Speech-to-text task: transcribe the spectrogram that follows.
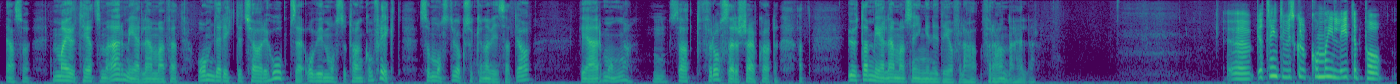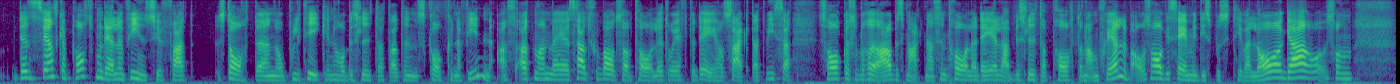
alltså, majoritet som är medlemmar för att om det riktigt kör ihop sig och vi måste ta en konflikt så måste vi också kunna visa att ja, vi är många. Mm. Så att för oss är det självklart att utan medlemmar så är det ingen idé att förhandla heller. Eh, jag tänkte vi skulle komma in lite på den svenska partsmodellen finns ju för att staten och politiken har beslutat att den ska kunna finnas. Att man med Saltsjöbadsavtalet och efter det har sagt att vissa saker som rör arbetsmarknaden, centrala delar, beslutar parterna om själva. Och så har vi semidispositiva lagar som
